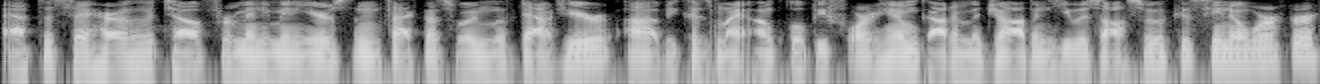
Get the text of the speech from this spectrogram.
at the Sahara Hotel for many, many years. And in fact, that's why we moved out here uh, because my uncle before him got him a job and he was also a casino worker.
